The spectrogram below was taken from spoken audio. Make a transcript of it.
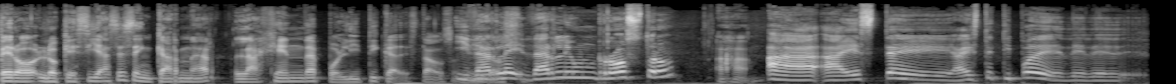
Pero lo que sí hace es encarnar la agenda política de Estados y Unidos. darle, darle un rostro Ajá. a, a este, a este tipo de, de, de-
